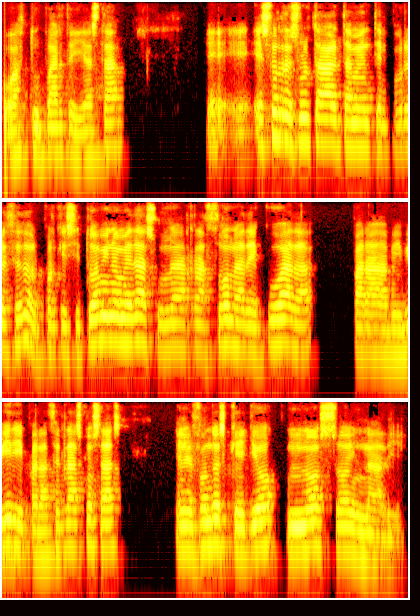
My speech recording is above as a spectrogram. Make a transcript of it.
o haz tu parte y ya está. Eh, eh, eso resulta altamente empobrecedor, porque si tú a mí no me das una razón adecuada para vivir y para hacer las cosas, en el fondo es que yo no soy nadie.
